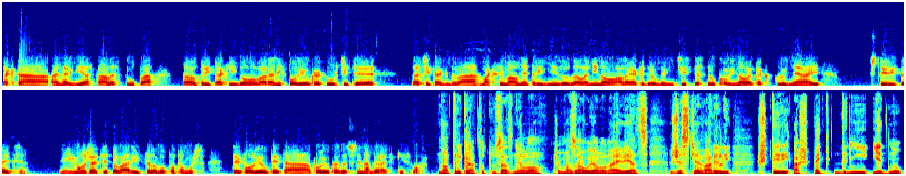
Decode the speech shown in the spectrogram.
tak tá energia stále stúpa. E, pri takých dlhovarených polievkách určite stačí tak 2, maximálne 3 dní so zeleninou, ale ja keď robím čisté strukovinové, tak kľudne aj 4-5 dní môžete to variť, lebo potom už tej polievke tá polievka začne naberať kyslosť. No trikrát to tu zaznelo, čo ma zaujalo najviac, že ste varili 4 až 5 dní jednu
